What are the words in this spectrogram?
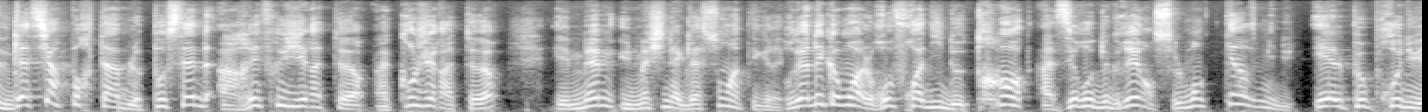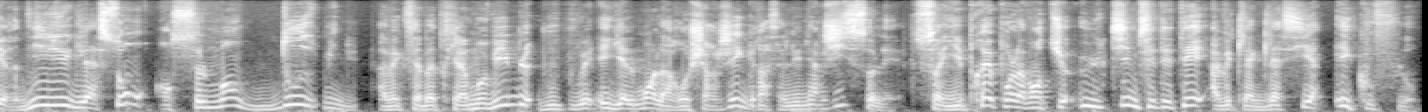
Cette glacière portable possède un réfrigérateur, un congélateur et même une machine à glaçons intégrée. Regardez comment elle refroidit de 30 à 0 degrés en seulement 15 minutes. Et elle peut produire 18 glaçons en seulement 12 minutes. Avec sa batterie amovible, vous pouvez également la recharger grâce à l'énergie solaire. Soyez prêts pour l'aventure ultime cet été avec la glacière EcoFlow.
